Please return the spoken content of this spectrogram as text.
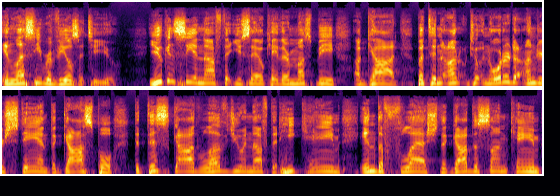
unless he reveals it to you. You can see enough that you say, okay, there must be a God. But to, to, in order to understand the gospel, that this God loved you enough that he came in the flesh, that God the Son came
